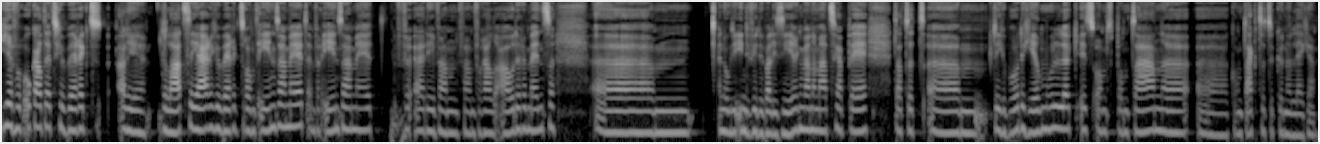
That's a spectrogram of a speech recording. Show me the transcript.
hiervoor ook altijd gewerkt, allee, de laatste jaren gewerkt rond eenzaamheid en vereenzaamheid ver- allee, van, van vooral de oudere mensen. Ehm, en ook die individualisering van de maatschappij, dat het ehm, tegenwoordig heel moeilijk is om spontane eh, contacten te kunnen leggen.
